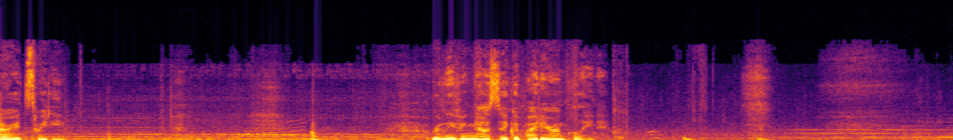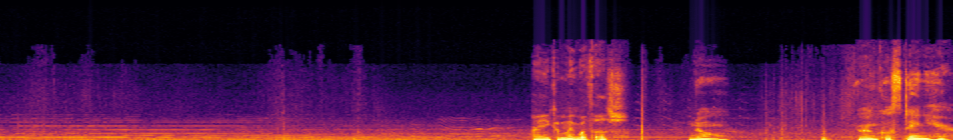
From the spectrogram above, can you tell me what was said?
All right, sweetie. We're leaving now. Say goodbye to your Uncle Aiden. Coming with us? No. Your uncle's staying here.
